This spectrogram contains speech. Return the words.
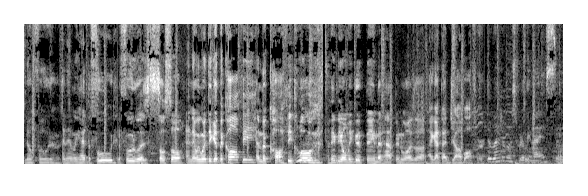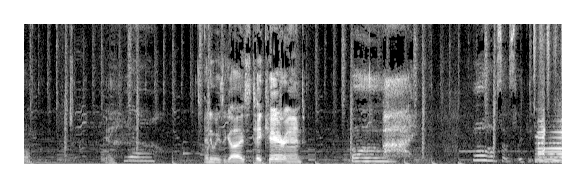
no photos. And then we had the food. The food was so-so. And then we went to get the coffee and the coffee closed. I think the only good thing that happened was uh, I got that job offer. The weather was really nice, so Yeah. yeah. Anyways, you guys, take care and Bye. bye. Oh, I'm so sleepy.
